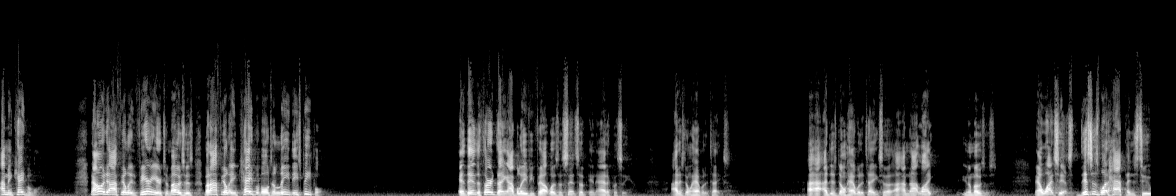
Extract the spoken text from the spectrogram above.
I'm incapable. Not only do I feel inferior to Moses, but I feel incapable to lead these people. And then the third thing I believe he felt was a sense of inadequacy. I just don't have what it takes. I, I just don't have what it takes. Uh, I'm not like, you know, Moses. Now, watch this. This is what happens to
